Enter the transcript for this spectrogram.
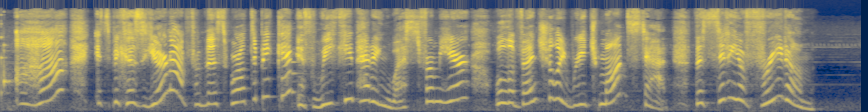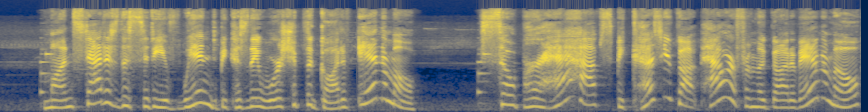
Uh-huh. It's because you're not from this world to begin. If we keep heading west from here, we'll eventually reach Mondstadt, the city of freedom. Mondstadt is the city of wind because they worship the god of Anemo. So perhaps because you got power from the god of Anemo,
